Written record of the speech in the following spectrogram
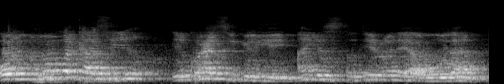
Oo muxuu markaasi ku casigeliyey an yastatiicu inay awoodaan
